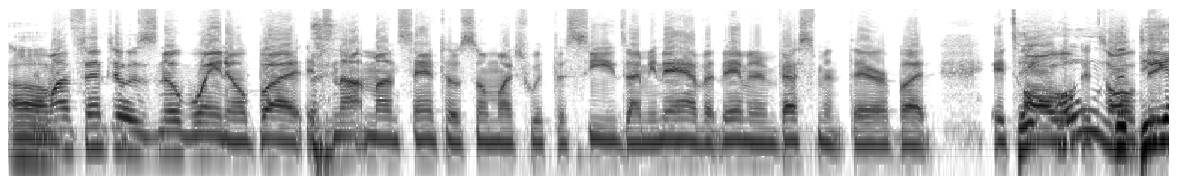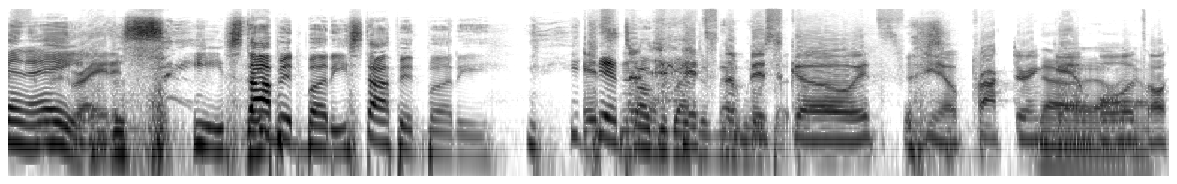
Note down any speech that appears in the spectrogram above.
um, Monsanto is no bueno, but it's not Monsanto so much with the seeds. I mean, they have a, they have an investment there, but it's they all own it's the all big DNA food, right? of the It's, seeds. Stop it, buddy. Stop it, buddy. you it's can't Na- talk about it's them that way, buddy. Nabisco. It's you know Procter and No, no, Gamble. no. It's all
